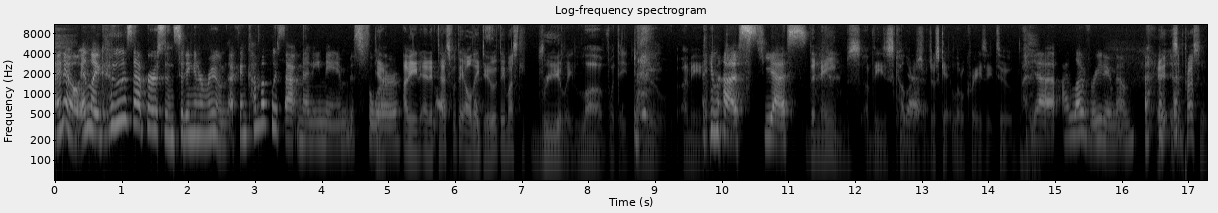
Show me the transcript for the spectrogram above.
I know. And like, who's that person sitting in a room that can come up with that many names for? Yeah. I mean, and if that's what they all they do, they must really love what they do. I mean, they must. Yes. The names of these colors yeah. just get a little crazy too. yeah, I love reading them. it's impressive,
